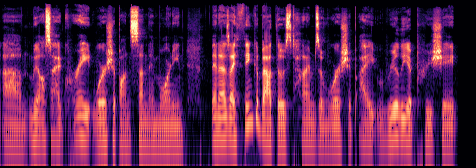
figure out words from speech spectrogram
Um, we also had great worship on Sunday morning. And as I think about those times of worship, I really appreciate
